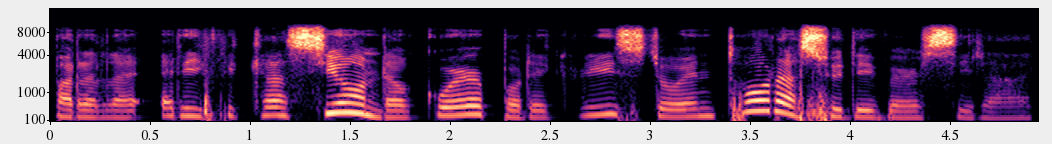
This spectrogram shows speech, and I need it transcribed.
para la edificación del cuerpo de Cristo en toda su diversidad,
